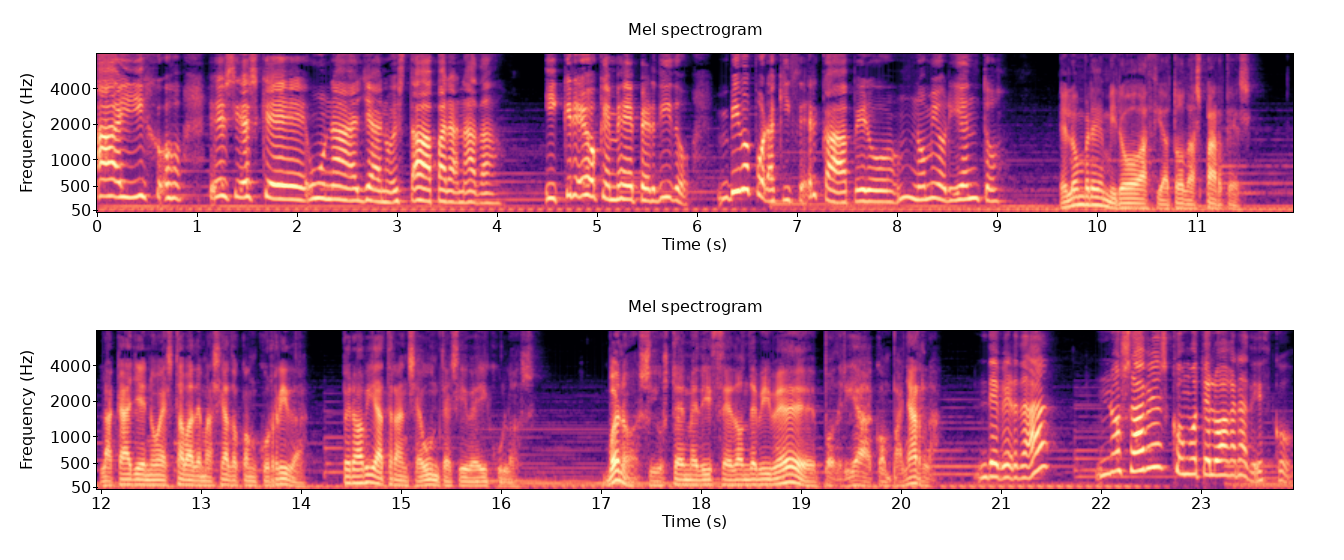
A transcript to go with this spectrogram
Ay, hijo, si es que una ya no está para nada. Y creo que me he perdido. Vivo por aquí cerca, pero no me oriento. El hombre miró hacia todas partes. La calle no estaba demasiado concurrida, pero había transeúntes y vehículos. Bueno, si usted me dice dónde vive, podría acompañarla. ¿De verdad? No sabes cómo te lo agradezco.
